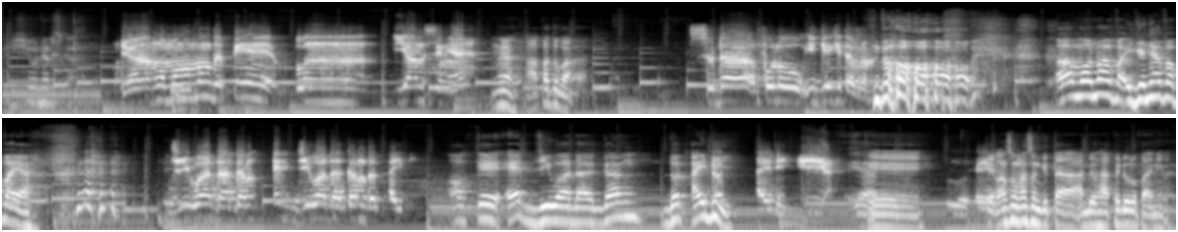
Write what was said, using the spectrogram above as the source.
Visioner sekali. Ya ngomong-ngomong tapi Bung Yansin ya Nah, apa tuh, Pak? sudah follow IG kita belum? Tuh. Eh, mohon maaf Pak, IG-nya apa Pak ya? jiwa dagang at jiwadagang.id Oke, at jiwadagang.id. ID iya Iya, Oke. Oke, langsung langsung kita ambil HP dulu Pak ini Pak.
